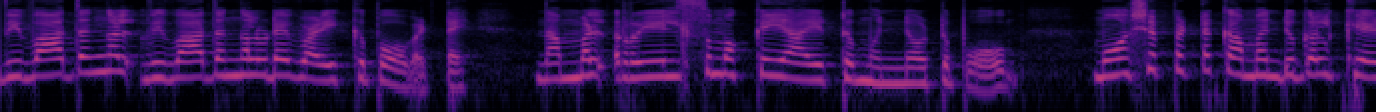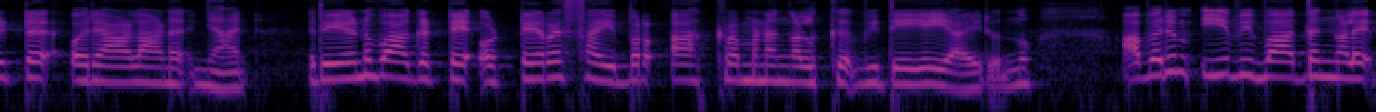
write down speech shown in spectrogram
വിവാദങ്ങൾ വിവാദങ്ങളുടെ വഴിക്ക് പോവട്ടെ. നമ്മൾ റീൽസുമൊക്കെയായിട്ട് മുന്നോട്ട് പോവും. മോശപ്പെട്ട കമന്റുകൾ കേട്ട് ഒരാളാണ് ഞാൻ. രേണുവാകട്ടെ ഒട്ടേറെ സൈബർ ആക്രമണങ്ങൾക്ക് വിധേയയായിരുന്നു. അവരും ഈ വിവാദങ്ങളെ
